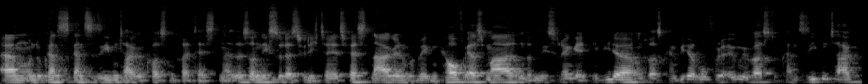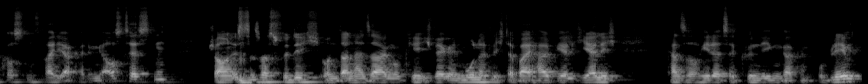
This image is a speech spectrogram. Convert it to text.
Ähm, und du kannst das Ganze sieben Tage kostenfrei testen. Also es ist auch nicht so, dass wir dich dann jetzt festnageln, von wegen Kauf erstmal und dann siehst du dein Geld nie wieder und du hast keinen Widerruf oder irgendwie was. Du kannst sieben Tage kostenfrei die Akademie austesten, schauen, ist Mhm. das was für dich und dann halt sagen, okay, ich wäre gerne monatlich dabei, halbjährlich, jährlich. Kannst du auch jederzeit kündigen, gar kein Problem.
